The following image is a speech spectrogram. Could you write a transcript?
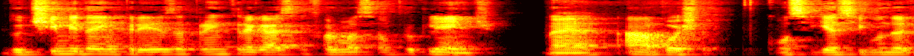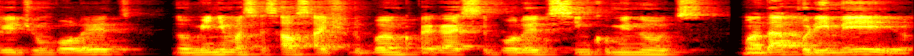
do time da empresa para entregar essa informação para o cliente. Né? Ah, poxa, conseguir a segunda via de um boleto, no mínimo acessar o site do banco, pegar esse boleto cinco minutos, mandar por e-mail,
